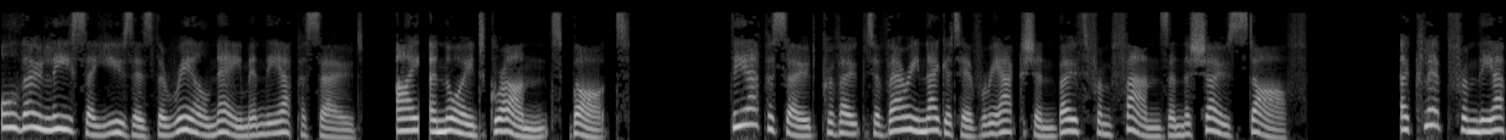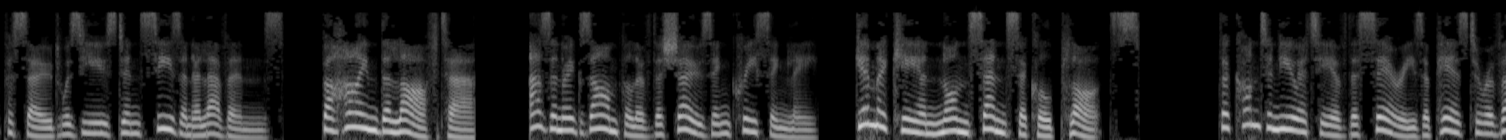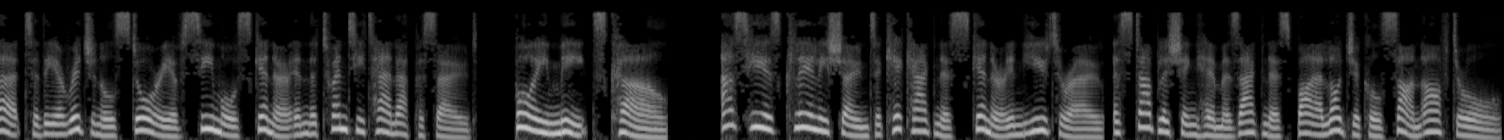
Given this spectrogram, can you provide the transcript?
Although Lisa uses the real name in the episode, I, annoyed grunt bot. The episode provoked a very negative reaction both from fans and the show's staff. A clip from the episode was used in season 11's Behind the Laughter as an example of the show's increasingly gimmicky and nonsensical plots. The continuity of the series appears to revert to the original story of Seymour Skinner in the 2010 episode, Boy Meets Curl, as he is clearly shown to kick Agnes Skinner in utero, establishing him as Agnes' biological son after all.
